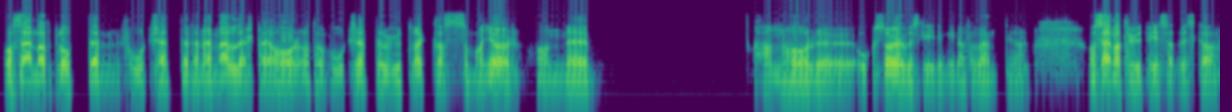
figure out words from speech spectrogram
Och sen att plotten fortsätter, den här mellersta jag har, att han fortsätter att utvecklas som han gör. Han, eh, han har eh, också överskridit mina förväntningar. Och sen naturligtvis att vi ska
